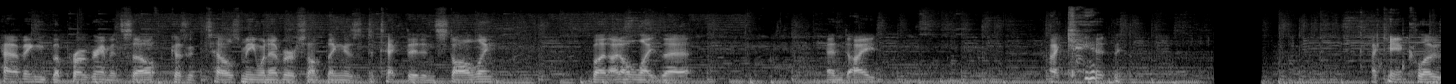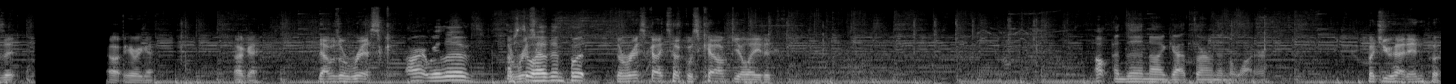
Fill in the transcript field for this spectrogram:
having the program itself because it tells me whenever something is detected installing, but I don't like that. And I I can't I can't close it. Oh, here we go. Okay. That was a risk. All right, we lived. The I still have input. The risk I took was calculated. Oh, and then I got thrown in the water. But you had input.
